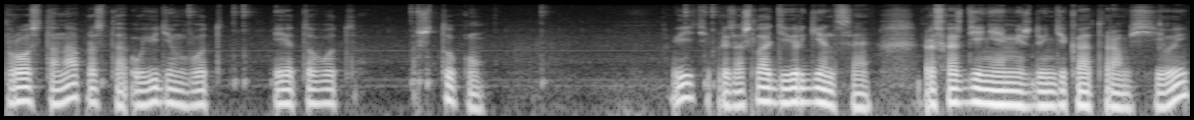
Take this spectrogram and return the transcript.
просто-напросто увидим вот эту вот штуку. Видите, произошла дивергенция, расхождение между индикатором силы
